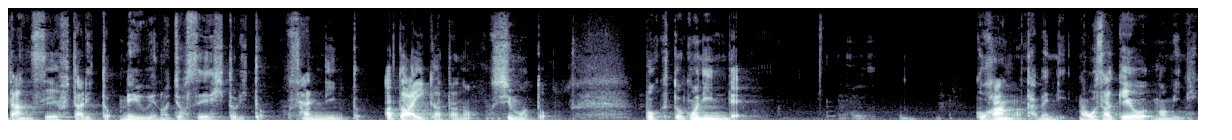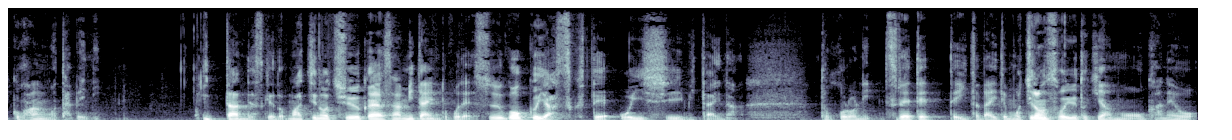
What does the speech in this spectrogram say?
男性2人と、目上の女性1人と、3人と、あと相方の下と、僕と5人で、ご飯を食べに、まあ、お酒を飲みにご飯を食べに行ったんですけど町の中華屋さんみたいなとこですごく安くて美味しいみたいなところに連れてっていただいてもちろんそういう時はもうお金を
